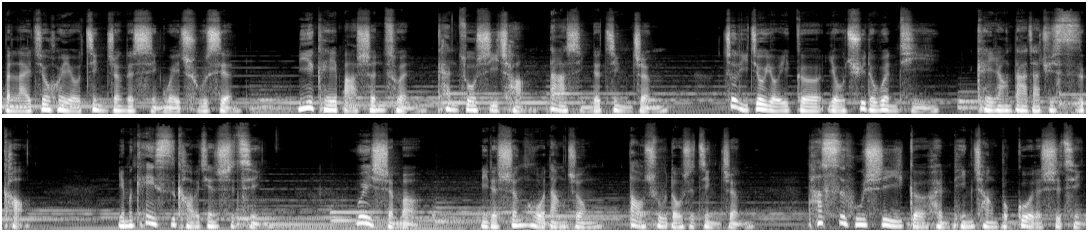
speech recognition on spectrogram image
本来就会有竞争的行为出现。你也可以把生存看作是一场大型的竞争。这里就有一个有趣的问题，可以让大家去思考。你们可以思考一件事情：为什么你的生活当中到处都是竞争？它似乎是一个很平常不过的事情。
